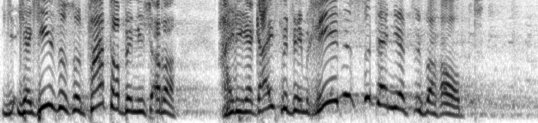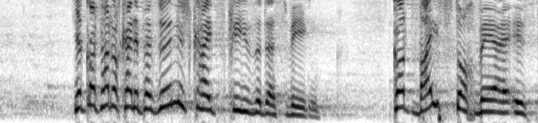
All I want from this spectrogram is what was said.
ja Jesus und Vater bin ich, aber Heiliger Geist, mit wem redest du denn jetzt überhaupt? Ja, Gott hat doch keine Persönlichkeitskrise deswegen. Gott weiß doch, wer er ist.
